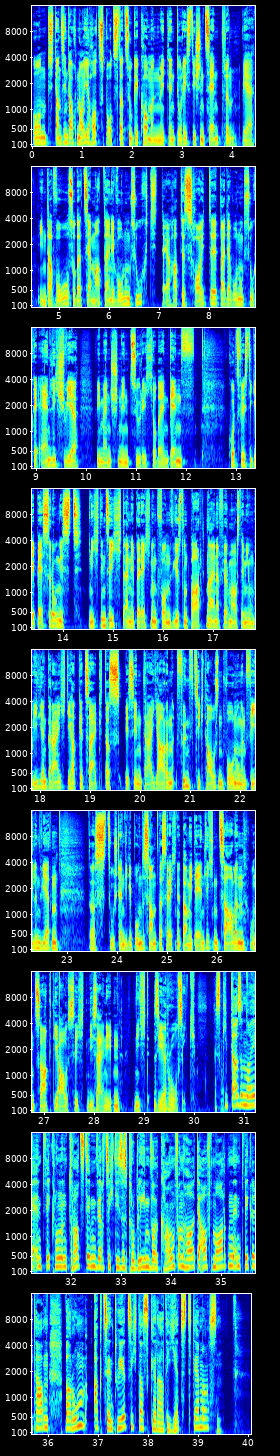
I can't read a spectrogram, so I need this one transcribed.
Und dann sind auch neue Hotspots dazu gekommen mit den touristischen Zentren. Wer in Davos oder Zermatt eine Wohnung sucht, der hat es heute bei der Wohnungssuche ähnlich schwer wie Menschen in Zürich oder in Genf. Kurzfristige Besserung ist nicht in Sicht. Eine Berechnung von Würst und Partner, einer Firma aus dem Immobilienbereich, die hat gezeigt, dass bis in drei Jahren 50.000 Wohnungen fehlen werden. Das zuständige Bundesamt, das rechnet da mit ähnlichen Zahlen und sagt, die Aussichten, die seien eben nicht sehr rosig. Es gibt also neue Entwicklungen. Trotzdem wird sich dieses Problem wohl kaum von heute auf morgen entwickelt haben. Warum akzentuiert sich das gerade jetzt dermaßen?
